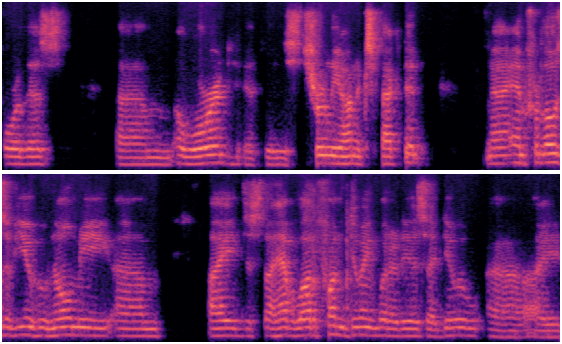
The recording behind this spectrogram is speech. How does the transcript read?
for this um, award. It was truly unexpected. Uh, and for those of you who know me, um, I just I have a lot of fun doing what it is I do. Uh, I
